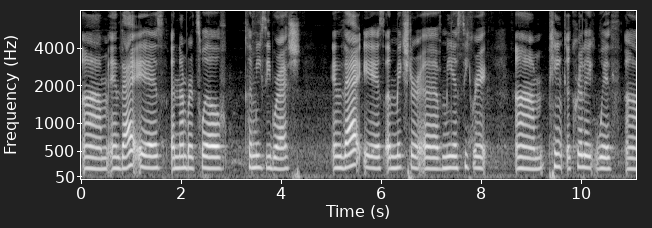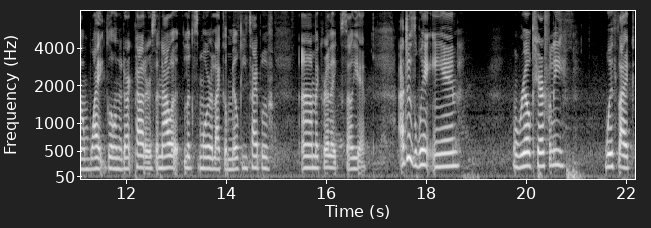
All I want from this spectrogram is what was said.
Um, and that is a number 12 Kemeisi brush. And that is a mixture of Mia Secret um, pink acrylic with um, white glow in the dark powder. So now it looks more like a milky type of um, acrylic. So yeah, I just went in real carefully with like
